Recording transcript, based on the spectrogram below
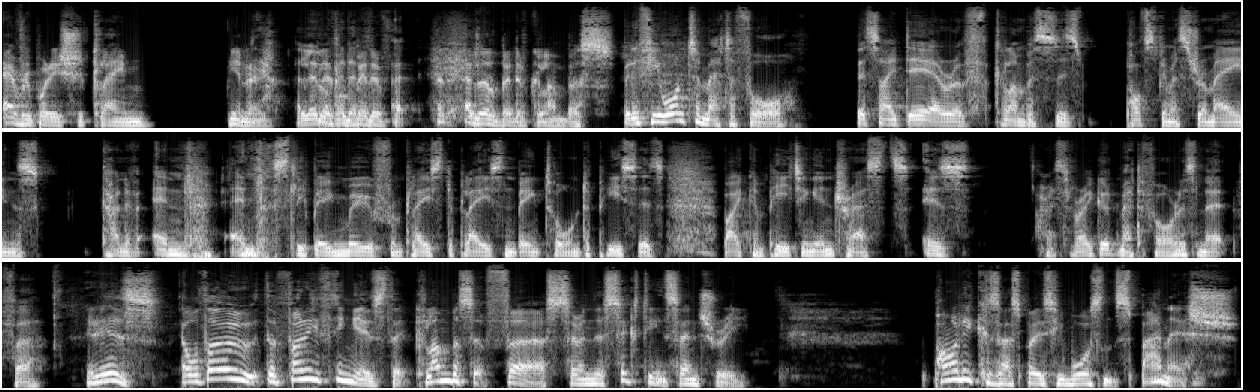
everybody should claim, you know, a little bit of- of, a, a little bit of Columbus. But if you want a metaphor, this idea of Columbus's posthumous remains kind of end, endlessly being moved from place to place and being torn to pieces by competing interests is it's a very good metaphor, isn't it? For It is. Although the funny thing is that Columbus at first, so in the 16th century, partly because I suppose he wasn't Spanish,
